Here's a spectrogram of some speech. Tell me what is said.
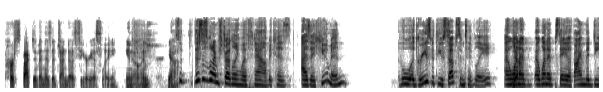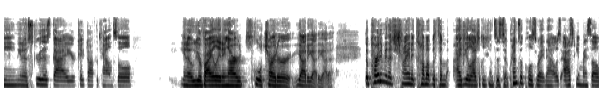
perspective and his agenda seriously you know and yeah So this is what I'm struggling with now because as a human who agrees with you substantively, I want to I want to say if I'm the dean, you know, screw this guy, you're kicked off the council, you know, you're violating our school charter, yada yada yada. The part of me that's trying to come up with some ideologically consistent principles right now is asking myself,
